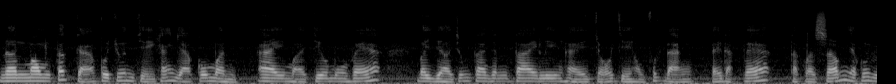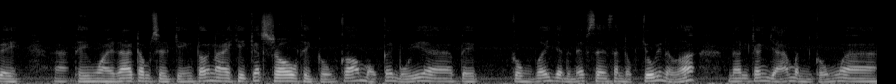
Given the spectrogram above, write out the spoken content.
nên mong tất cả cô chú anh chị khán giả của mình ai mà chưa mua vé bây giờ chúng ta nhanh tay liên hệ chỗ chị Hồng Phước Đặng để đặt vé. Thật là sớm nha quý vị. À, thì ngoài ra trong sự kiện tối nay khi kết show thì cũng có một cái buổi à, tiệc cùng với gia đình FC xanh độc chuối nữa. Nên khán giả mình cũng à,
